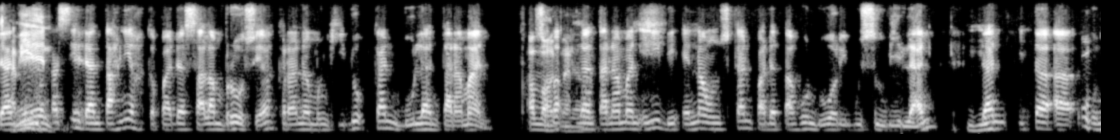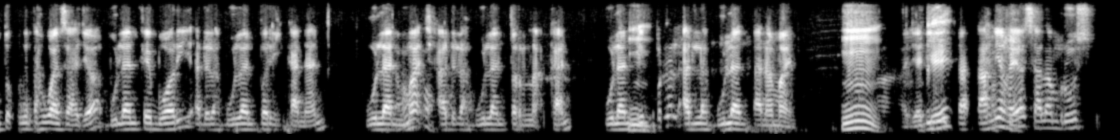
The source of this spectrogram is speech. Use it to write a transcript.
Dan Amin. terima kasih dan tahniah kepada Salam Bros ya kerana menghidupkan bulan tanaman. Allah Sebab bulan tanaman ini di-announcekan pada tahun 2009 Mhm. dan kita uh, untuk pengetahuan sahaja bulan Februari adalah bulan perikanan, bulan Oh. Mac adalah bulan ternakan, bulan Hmm. April adalah bulan tanaman. Hmm. Uh, jadi okay. tahniah Okey. ya salam bros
